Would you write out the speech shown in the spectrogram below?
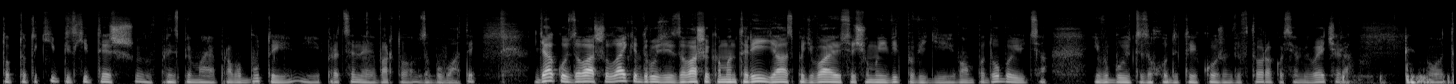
Тобто такий підхід теж, е, в принципі, має право бути, і про це не варто забувати. Дякую за ваші лайки, друзі, за ваші коментарі. Я сподіваюся, що мої відповіді вам подобаються, і ви будете заходити кожен вівторок о 7 вечора от,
